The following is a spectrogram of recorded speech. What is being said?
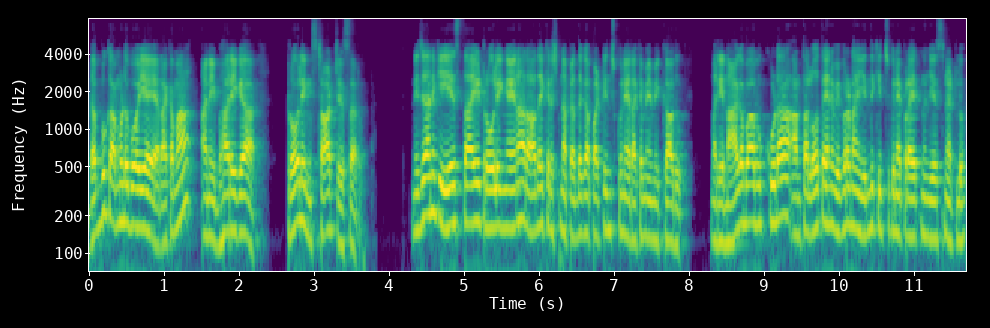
డబ్బుకు అమ్ముడుపోయే రకమా అని భారీగా ట్రోలింగ్ స్టార్ట్ చేశారు. నిజానికి ఏ స్థాయి ట్రోలింగ్ అయినా రాధాకృష్ణ పెద్దగా పట్టించుకునే రకమేమీ కాదు. మరి నాగబాబుకు కూడా అంత లోతైన వివరణ ఎందుకు ఇచ్చుకునే ప్రయత్నం చేసినట్లు?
